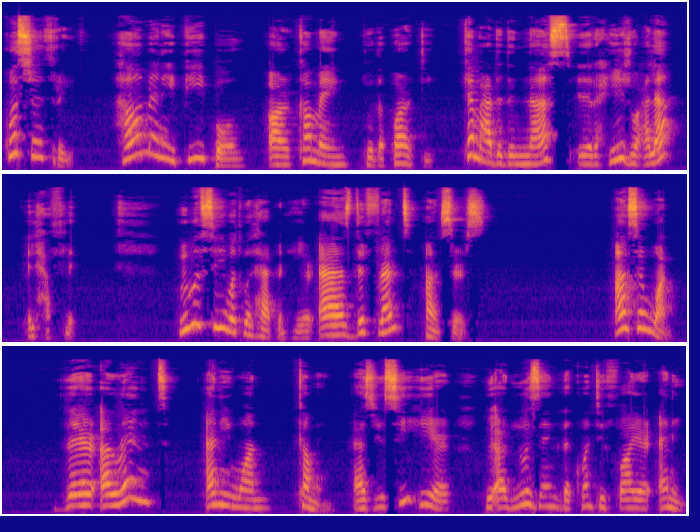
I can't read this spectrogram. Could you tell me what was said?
Question 3. How many people are coming to the party? كم عدد الناس اللي رح يجوا على الحفلة؟ We will see what will happen here as different answers. Answer 1. There aren't anyone coming. As you see here, we are using the quantifier any,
